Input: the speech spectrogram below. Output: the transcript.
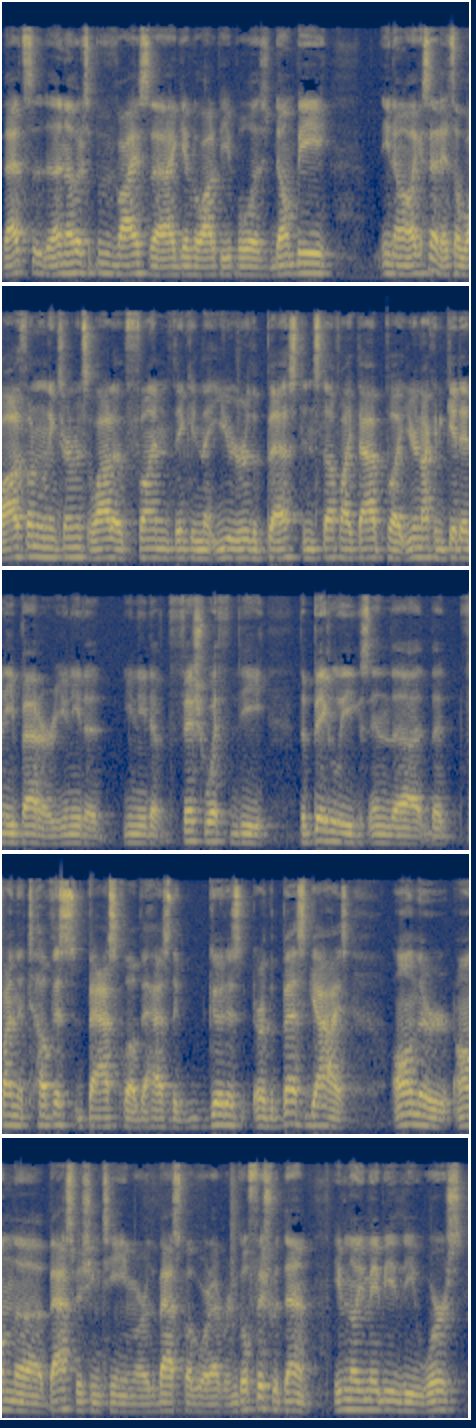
That's another tip of advice that I give a lot of people: is don't be you know, like I said, it's a lot of fun winning tournaments, a lot of fun thinking that you're the best and stuff like that. But you're not going to get any better. You need to you need to fish with the the big leagues and the the find the toughest bass club that has the goodest or the best guys on their on the bass fishing team or the bass club or whatever, and go fish with them. Even though you may be the worst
